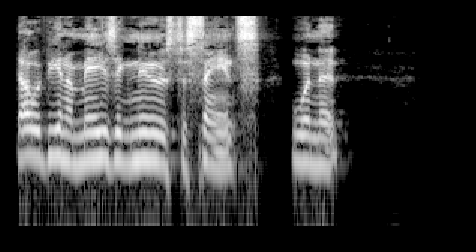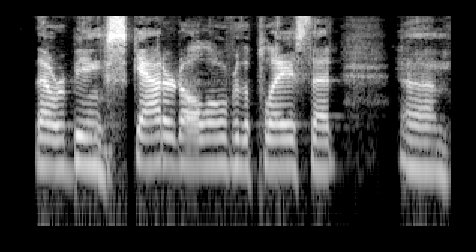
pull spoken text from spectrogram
That would be an amazing news to saints, wouldn't it? That were being scattered all over the place, that, um,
